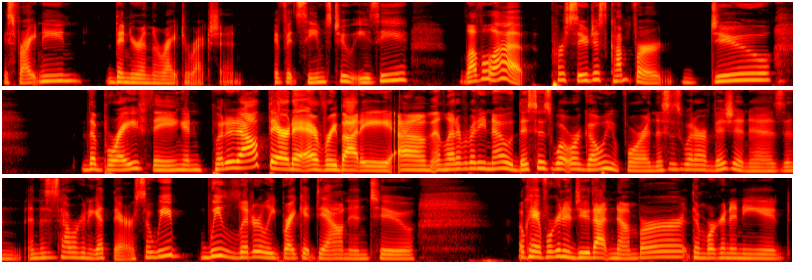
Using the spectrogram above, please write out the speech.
is frightening, then you're in the right direction. If it seems too easy, level up pursue discomfort. Do the brave thing and put it out there to everybody um, and let everybody know this is what we're going for and this is what our vision is and and this is how we're going to get there so we we literally break it down into okay if we're going to do that number then we're going to need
